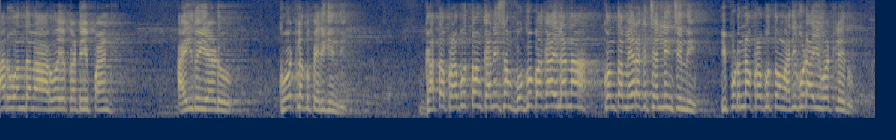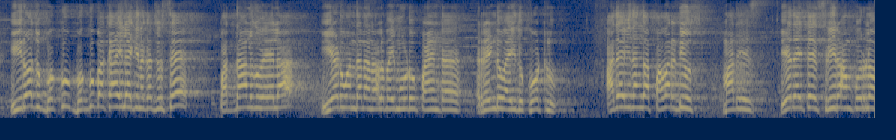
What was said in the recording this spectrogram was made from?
ఆరు వందల అరవై ఒకటి పాయింట్ ఐదు ఏడు కోట్లకు పెరిగింది. గత ప్రభుత్వం కనీసం బొగ్గు బకాయిలన్నా కొంత మేరకు చెల్లించింది. ఇప్పుడున్న ప్రభుత్వం అది కూడా ఇవ్వట్లేదు. ఈరోజు బొగ్గు బొగ్గు బకాయిలే కనుక చూస్తే పద్నాలుగు వేల ఏడు వందల నలభై మూడు పాయింట్ రెండు ఐదు కోట్లు. అదేవిధంగా పవర్ డ్యూస్ మాది ఏదైతే శ్రీరాంపూర్లో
